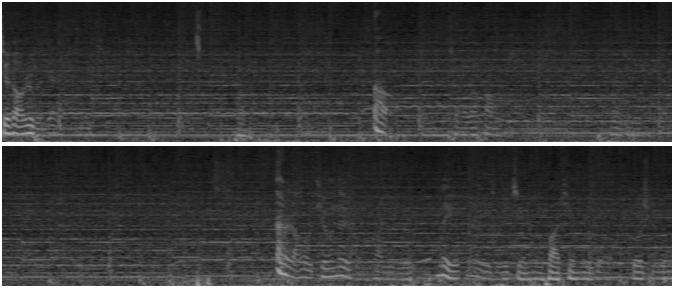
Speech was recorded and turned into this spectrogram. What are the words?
介绍日本电影。啊，现在在放。然后听那种的话，就是那那一集节目的话，听那个歌曲就是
